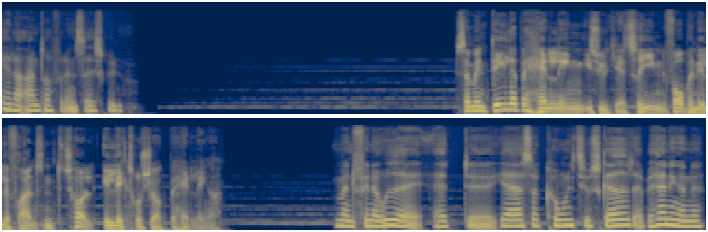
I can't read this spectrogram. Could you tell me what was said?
Eller andre for den sags skyld. Som en del af behandlingen i psykiatrien får Pernille Fransen 12 elektrochokbehandlinger. Man finder ud af, at øh, jeg er så kognitivt skadet af behandlingerne,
